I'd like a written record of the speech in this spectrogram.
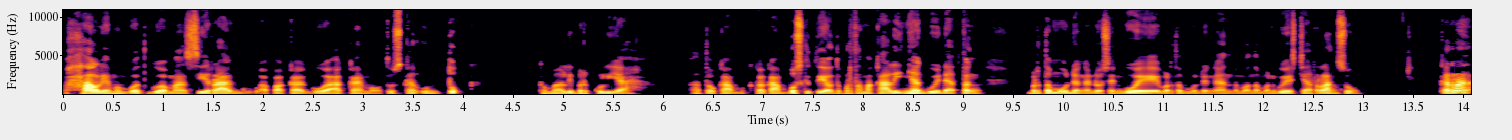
hal yang membuat gue masih ragu apakah gue akan memutuskan untuk kembali berkuliah atau ke kampus gitu ya untuk pertama kalinya gue datang bertemu dengan dosen gue, bertemu dengan teman-teman gue secara langsung. Karena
